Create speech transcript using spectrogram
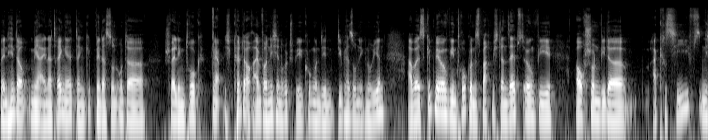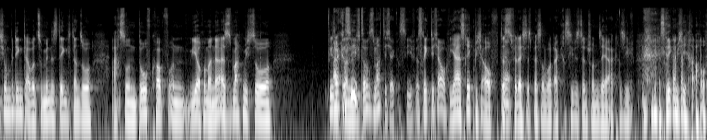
Wenn hinter mir einer drängelt, dann gibt mir das so einen unterschwelligen Druck. Ja. Ich könnte auch einfach nicht in den Rückspiegel gucken und die, die Person ignorieren. Aber es gibt mir irgendwie einen Druck und es macht mich dann selbst irgendwie auch schon wieder aggressiv. Nicht unbedingt, aber zumindest denke ich dann so, ach, so ein Doofkopf und wie auch immer, ne? Also es macht mich so, wie sagt aggressiv, doch, es macht dich aggressiv. Es regt dich auf. Ja, es regt mich auf. Das Ja. ist vielleicht das bessere Wort. Aggressiv ist dann schon sehr aggressiv. Es regt mich eher auf.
